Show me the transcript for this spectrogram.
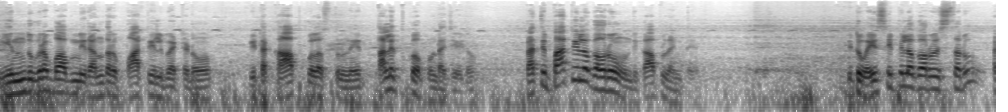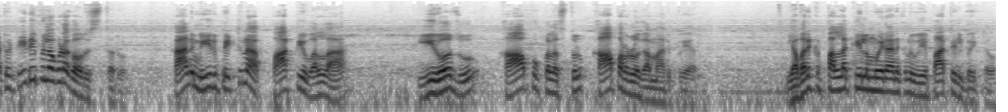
ఎందుకురా బాబు మీరందరూ పార్టీలు పెట్టడం ఇట కాపు కులస్తుల్ని తలెత్తుకోకుండా చేయడం? ప్రతి పార్టీలో గౌరవం ఉంది కాపులంటే. ఇటు వైసీపీలో గౌరవిస్తారు అటు టీడీపీలో కూడా గౌరవిస్తారు. కానీ మీరు పెట్టిన పార్టీ వల్ల ఈరోజు కాపు కులస్తులు కాపరులుగా మారిపోయారు. ఎవరికి పల్లకీలు మోయడానికి నువ్వు ఈ పార్టీలు పెట్టావు?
